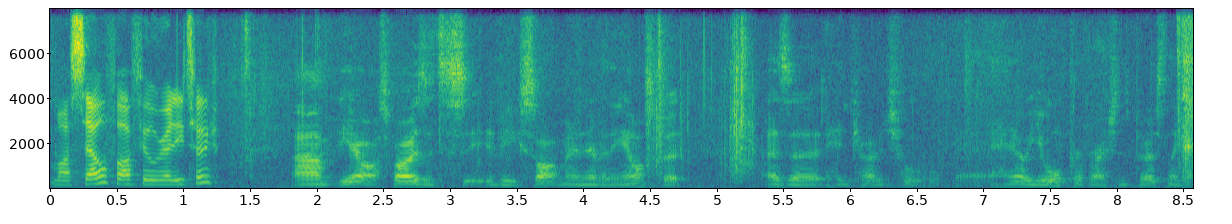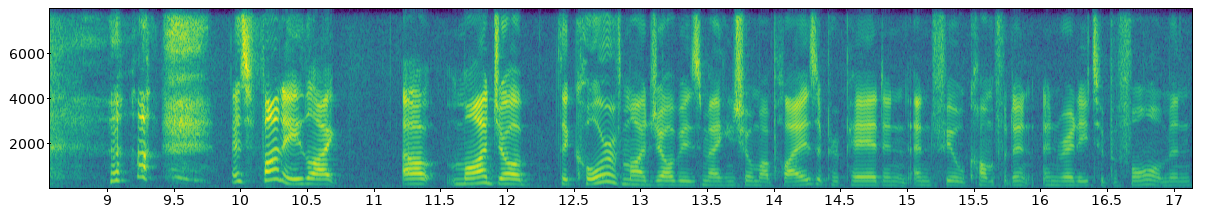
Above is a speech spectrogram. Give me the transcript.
myself, I feel ready too. Um, yeah, I suppose it's be excitement and everything else, but as a head coach, how are your preparations personally going? it's funny, like uh, my job, the core of my job is making sure my players are prepared and, and feel confident and ready to perform, and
